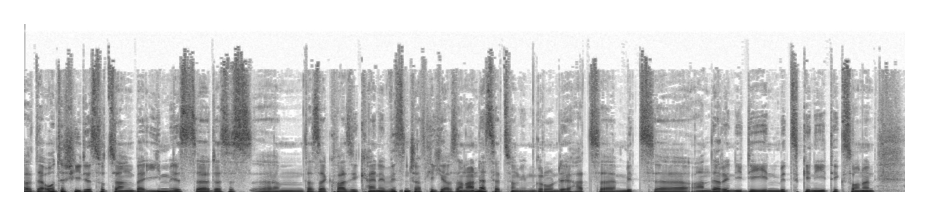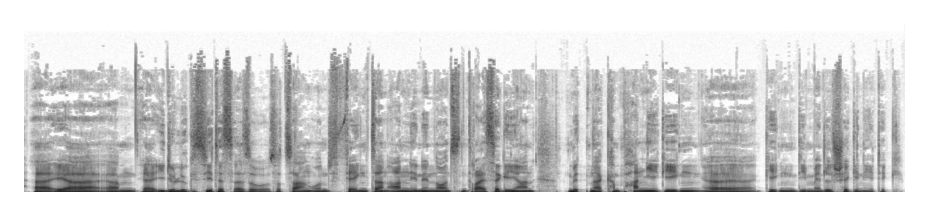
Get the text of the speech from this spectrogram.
Äh, der Unterschied ist sozusagen bei ihm ist, äh, dass es, ähm, dass er quasi keine wissenschaftliche Auseinandersetzung im Grunde hat äh, mit anderen Ideen, mit Genetik, sondern er, ähm, er ideologisiert es also sozusagen und fängt dann an in den 1930er Jahren mit einer Kampagne gegen, gegen die Mendelsche Genetik.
